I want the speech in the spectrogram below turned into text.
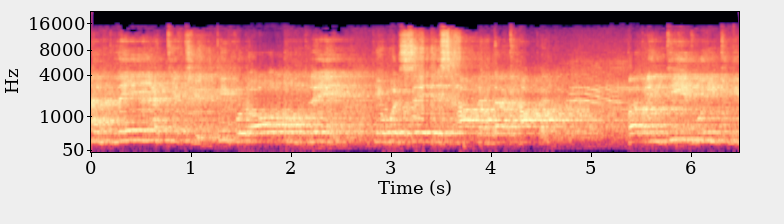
complain attitude. People all complain. He will say this happened, that. But indeed, we need to be.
